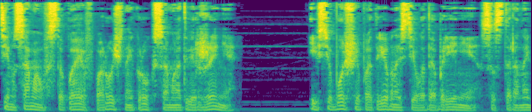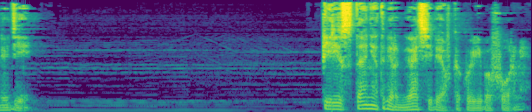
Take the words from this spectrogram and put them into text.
тем самым вступая в порочный круг самоотвержения и все большей потребности в одобрении со стороны людей – Перестань отвергать себя в какой-либо форме.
